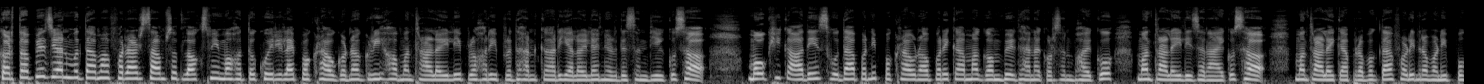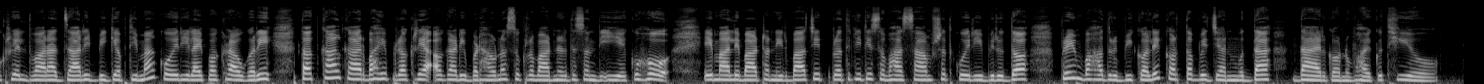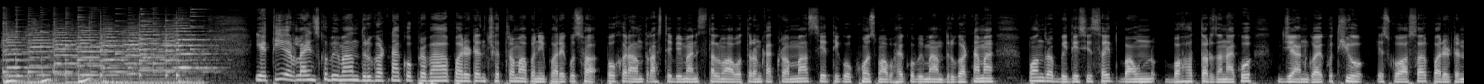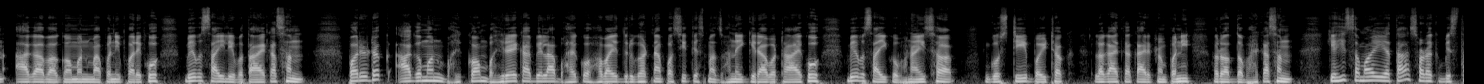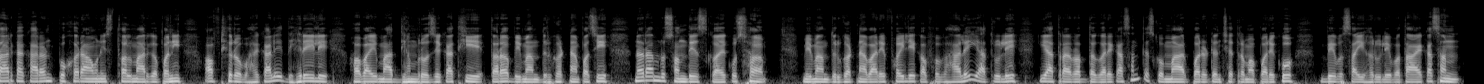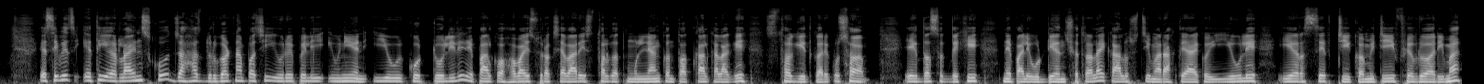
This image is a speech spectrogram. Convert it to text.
कर्तव्य ज्यान मुद्दामा फरार सांसद लक्ष्मी महतो कोइरीलाई पक्राउ गर्न गृह मन्त्रालयले प्रहरी प्रधान कार्यालयलाई निर्देशन दिएको छ। मौखिक आदेश हुँदा पनि पक्राउ नपरेकामा गम्भीर ध्यानकर्षण भएको मन्त्रालयले जनाएको छ। मन्त्रालयका प्रवक्ता फणिन्द्रमणि पोखरेलद्वारा जारी विज्ञप्तिमा कोइरीलाई पक्राउ गरी तत्काल कार्यवाही प्रक्रिया अगाडि बढाउन शुक्रबार निर्देशन दिइएको हो। एमालेबाट निर्वाचित प्रतिनिधि सभा सांसद कोइरी विरूद्ध प्रेम बहादुर विकले कर्तव्य ज्यान मुद्दा दायर गर्नुभएको थियो। Música यति एयरलाइन्सको विमान दुर्घटनाको प्रभाव पर्यटन क्षेत्रमा पनि परेको छ। पोखरा अन्तर्राष्ट्रिय विमानस्थलमा अवतरणका क्रममा सेतीको खोजमा भएको विमान दुर्घटनामा पन्ध्र विदेशीसहित बाहन्न बहत्तरजनाको ज्यान गएको थियो। यसको असर पर्यटन आगमनमा पनि परेको व्यवसायीले बताएका छन्। पर्यटक आगमन भइ कम भइरहेका बेला भएको हवाई दुर्घटनापछि त्यसमा झनै गिरावट आएको व्यवसायीको भनाइ छ। गोष्ठी बैठक लगायतका कार्यक्रम पनि रद्द भएका छन्। केही समय यता सडक विस्तारका कारण पोखरा आउने स्थलमार्ग पनि अप्ठ्यारो भएकाले धेरैले हवाई माध्यम रोजेका थिए तर विमान दुर्घटनापछि नराम्रो सन्देश गएको छ। विमान दुर्घटनाबारे फैलिएका अफवाहले यात्रुले यात्रा रद्द गरेका छन् त्यसको मार पर्यटन क्षेत्रमा परेको व्यवसायीहरूले बताएका छन्। यसैबीच यति एयरलाइन्सको जहाज दुर्घटनापछि युरोपेली युनियन इयुको टोलीले नेपालको हवाई सुरक्षाबारे स्थलगत मूल्याङ्कन तत्कालका लागि स्थगित गरेको छ। एक दशकदेखि नेपाली उड्डयन क्षेत्रलाई कालो सूचीमा राख्दै आएको इयुले एयर सेफ्टी कमिटी फेब्रुअरीमा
